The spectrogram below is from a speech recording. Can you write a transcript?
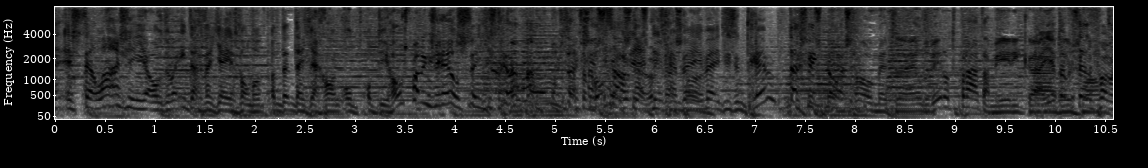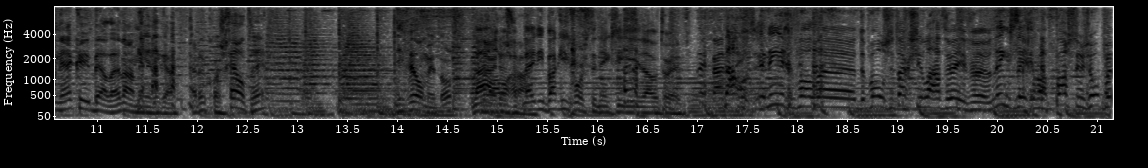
een, een stellage in je auto. Maar ik dacht dat jij, onder, dat jij gewoon op, op die hoogspanningsrails dat je moest. Dat is Het is geen BMW, het is een tram. Dat is gewoon met de hele wereld te praten. Amerika, Ja, je hebt ook een telefoon, hè? Kun je bellen hè, naar Amerika. Ja, dat kost geld, hè? Niet veel meer, toch? Nou, Nee, die bakjes kosten niks die je in de auto hebt. nou goed, in ieder geval, eh, de Poolse taxi laten we even links liggen. Maar pas dus op, hè.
